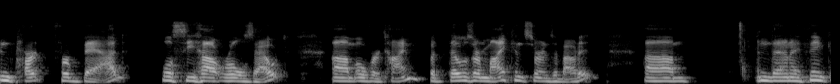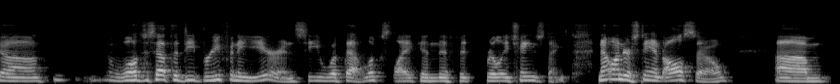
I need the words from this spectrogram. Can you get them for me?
in part for bad. We'll see how it rolls out um, over time but those are my concerns about it. Um, and then i think uh, we'll just have to debrief in a year and see what that looks like and if it really changed things. Now understand also um,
